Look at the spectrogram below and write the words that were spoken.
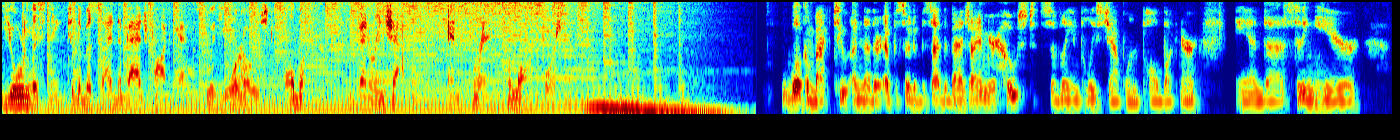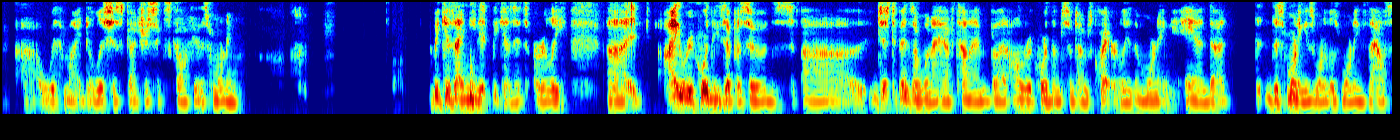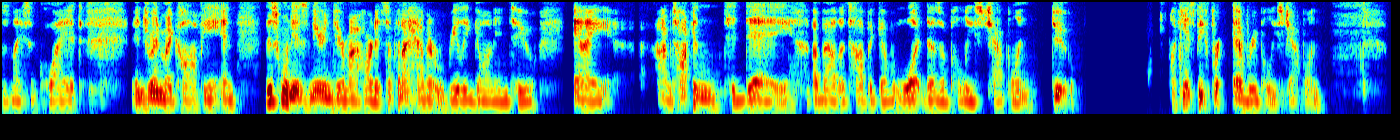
You're listening to the Beside the Badge podcast with your host, Paul Buckner, veteran chaplain and friend to law enforcement. Welcome back to another episode of Beside the Badge. I am your host, civilian police chaplain Paul Buckner, and uh, sitting here uh, with my delicious Got Your Six coffee this morning because I need it because it's early. Uh, it, I record these episodes. Uh, just depends on when I have time, but I'll record them sometimes quite early in the morning. And uh, th- this morning is one of those mornings. The house is nice and quiet, enjoying my coffee. And this one is near and dear my heart. It's something I haven't really gone into, and I I'm talking today about the topic of what does a police chaplain do. I can't speak for every police chaplain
